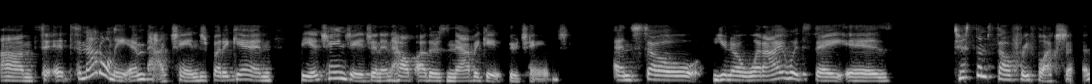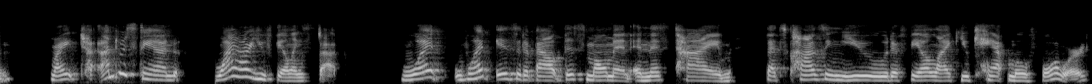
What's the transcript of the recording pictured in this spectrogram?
um, to to not only impact change, but again, be a change agent and help others navigate through change. And so, you know, what I would say is do some self reflection, right? To understand why are you feeling stuck? What what is it about this moment and this time that's causing you to feel like you can't move forward?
